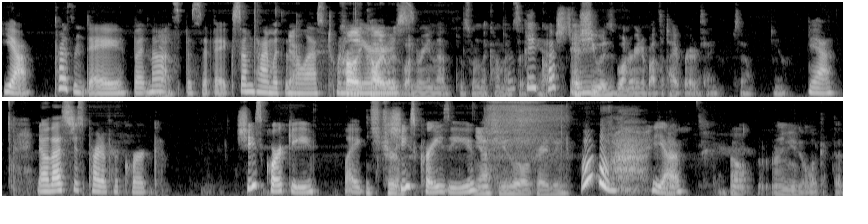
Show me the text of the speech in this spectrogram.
yeah present day but not Yeah. specific sometime within Yeah. the last 20 Carly, years Carly was wondering that. Was one of the comments. That's a that good question. Because she was wondering about the typewriter thing. So yeah. Yeah. No, that's just part of her quirk. She's quirky. Like It's true. she's crazy. Yeah, she's a little crazy. Woo! Yeah. Oh, I need to look at the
